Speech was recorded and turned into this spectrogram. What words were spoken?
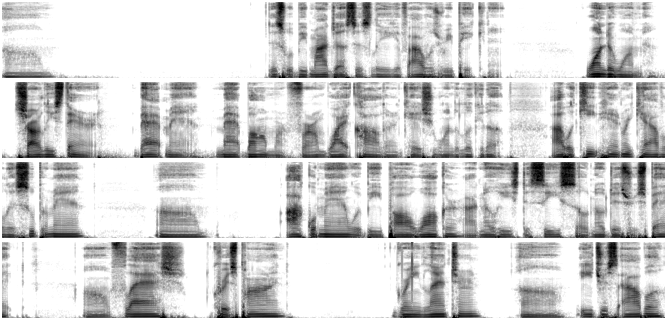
um this would be my Justice League if I was repicking it. Wonder Woman, Charlize Theron, Batman, Matt Bomer from White Collar, in case you wanted to look it up. I would keep Henry Cavill as Superman. Um, Aquaman would be Paul Walker. I know he's deceased, so no disrespect. Um, Flash, Chris Pine. Green Lantern, uh, Idris Elba.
